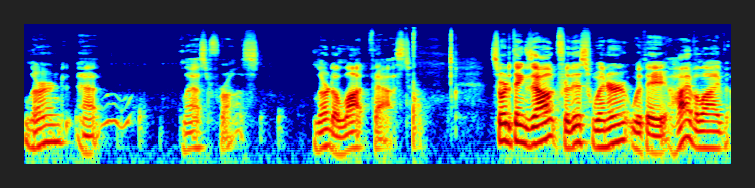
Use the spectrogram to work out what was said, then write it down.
Learned at last frost. Learned a lot fast. Sorted things out for this winter with a Hive Alive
